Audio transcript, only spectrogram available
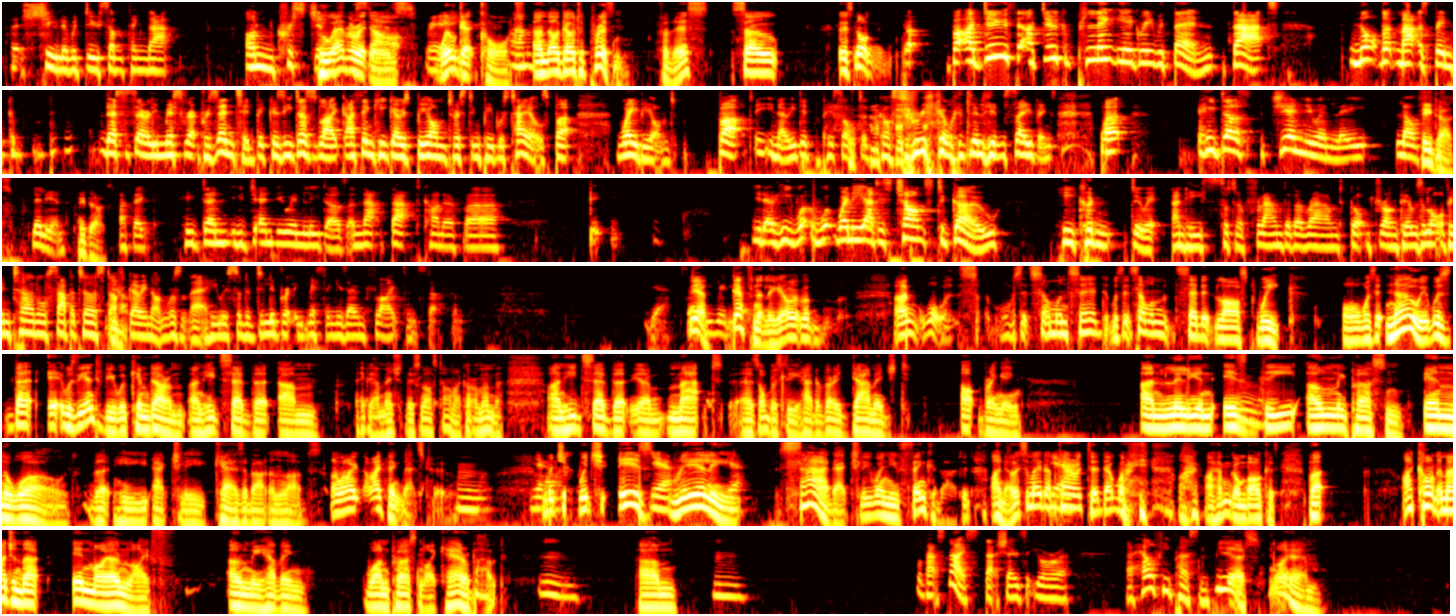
that Shula would do something that unchristian. Whoever a it start, is really. will get caught, Um, and they'll go to prison for this. So it's not. But, but I do, th- I do completely agree with Ben that not that Matt has been necessarily misrepresented because he does like. I think he goes beyond twisting people's tails, but way beyond. But you know, he did piss off to Costa Rica with Lillian's savings, but he does genuinely love. He does. Lillian. He does. I think he den- he genuinely does, and that that kind of uh, you know he w- w- when he had his chance to go, he couldn't do it, and he sort of floundered around, got drunk. There was a lot of internal saboteur stuff going on, wasn't there? He was sort of deliberately missing his own flight and stuff, and yeah, so yeah, really definitely. Uh, uh, And what was, what was it? Someone said. Was it someone that said it last week, or was it? No, it was that. It was the interview with Kim Durham, and he'd said that. Um, maybe I mentioned this last time. I can't remember. And he'd said that you know, Matt has obviously had a very damaged upbringing, and Lillian is Hmm. the only person in the world that he actually cares about and loves. And I, I think that's true. Yeah. Which which is Yeah. really Yeah. sad, actually, when you think about it. I know it's a made up character. Don't worry, I, I haven't gone bonkers. But I can't imagine that in my own life, only having one person I care about. Mm. Um, Well, that's nice. That shows that you're a, a healthy person yes, I am.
